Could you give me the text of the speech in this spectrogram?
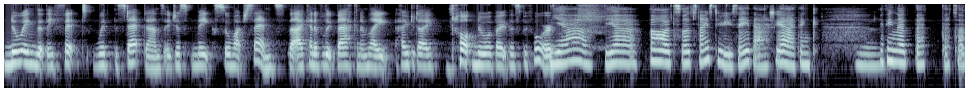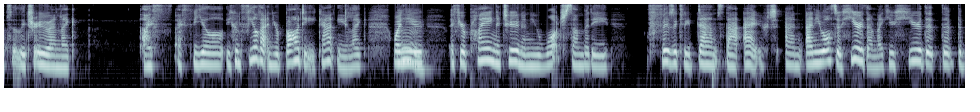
knowing that they fit with the step dance, it just makes so much sense that I kind of look back and I'm like, how did I not know about this before? Yeah, yeah. Oh, it's it's nice to hear you say that. Yeah, I think yeah. I think that that that's absolutely true. And like, I, f- I feel you can feel that in your body, can't you? Like when mm. you if you're playing a tune and you watch somebody physically dance that out. And and you also hear them like you hear the the the,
